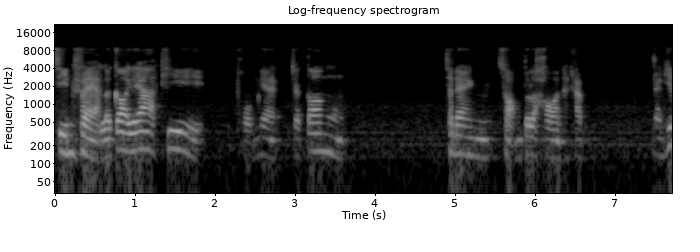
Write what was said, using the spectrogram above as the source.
ซีนแฝดแล้วก็ยากที่ผมเนี่ยจะต้องแสดงสองตัวละครนะครับ อย่างที่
